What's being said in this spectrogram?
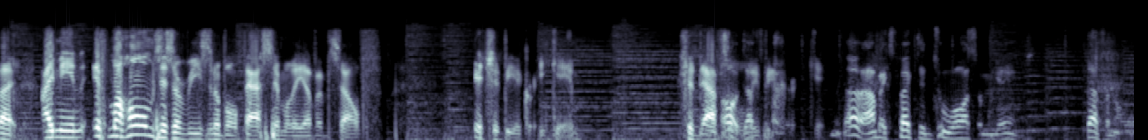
But I mean, if Mahomes is a reasonable facsimile of himself, it should be a great game. Should absolutely be a great game. I'm expecting two awesome games, definitely.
